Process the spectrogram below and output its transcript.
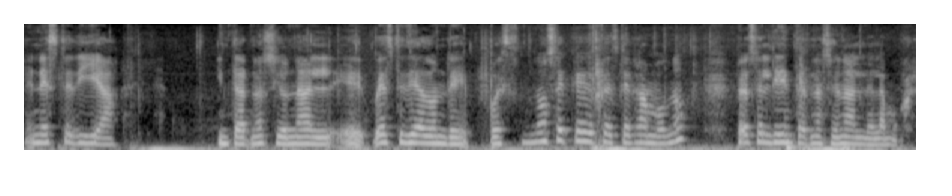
en este día internacional, eh, este día donde, pues, no sé qué festejamos, ¿no? Pero es el Día Internacional de la Mujer.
